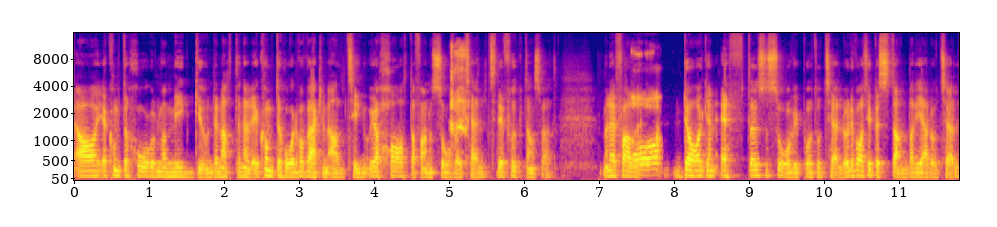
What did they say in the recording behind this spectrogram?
ja, jag kommer inte ihåg om det var myggor under natten heller. Jag kommer inte ihåg, det var verkligen allting. Och jag hatar fan att sova i tält. Det är fruktansvärt. Men i alla fall, Ja. dagen efter så sov vi på ett hotell. Och det var typ ett standard jävla hotell.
